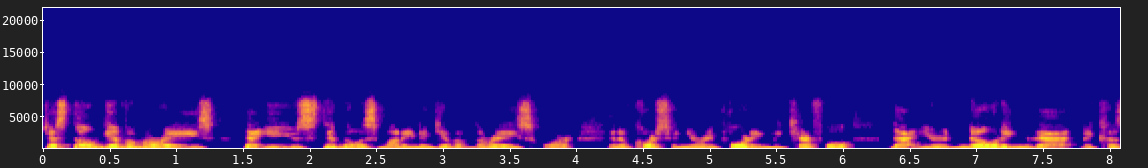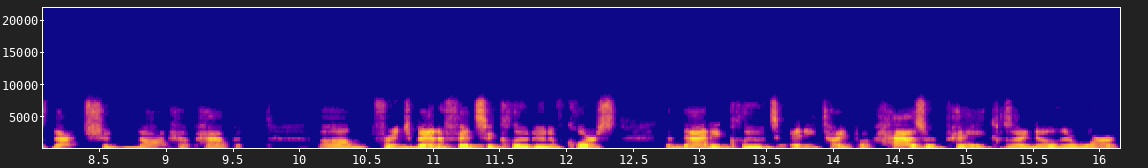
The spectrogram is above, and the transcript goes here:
just don't give him a raise that you use stimulus money to give him the raise for. And of course, in your reporting, be careful that you're noting that because that should not have happened. Um, fringe benefits included, of course, and that includes any type of hazard pay, because I know there were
